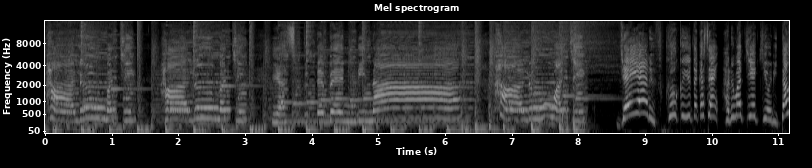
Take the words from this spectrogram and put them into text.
春町春町安くて便利な JR 福岡豊線春町駅より徒歩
